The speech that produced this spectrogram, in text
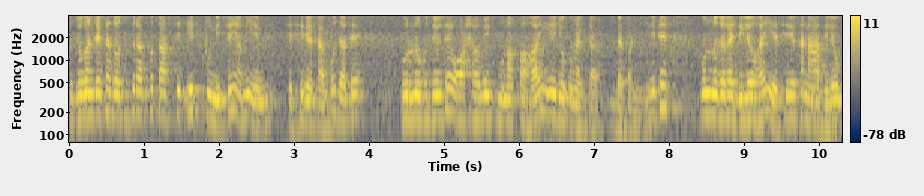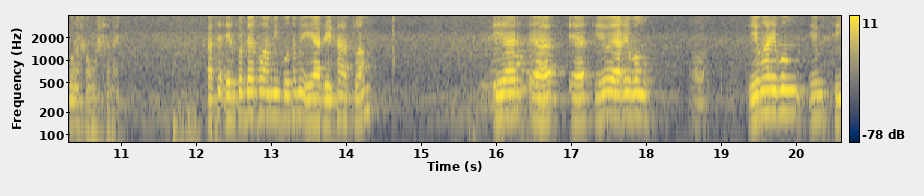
তো যোগান রেখা যত দূর আঁকবো, তার চেয়ে একটু নিচেই আমি এসি রেখা আঁকবো যাতে পূর্ণ প্রতিযোগিতায় অস্বাভাবিক মুনাফা হয় এই রকম একটা ব্যাপার নিয়ে। এটা অন্য জায়গায় দিলেও হয় এসি রেখা না দিলেও কোনো সমস্যা নাই। আচ্ছা এরপর দেখো আমি প্রথমে এ আর রেখা আঁকলাম। এ আর এ আর এবং এম আর এবং এম সি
